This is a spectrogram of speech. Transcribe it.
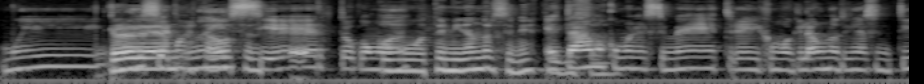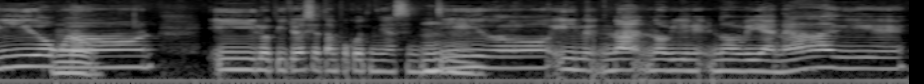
Muy, Creo muy, que hemos muy incierto, como, como terminando el semestre. estábamos quizá. como en el semestre y como que la U no tenía sentido, No. weón. Y lo que yo hacía tampoco tenía sentido. Y na- no, vi- no había nadie.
